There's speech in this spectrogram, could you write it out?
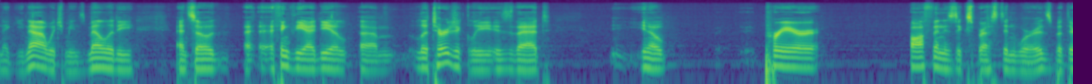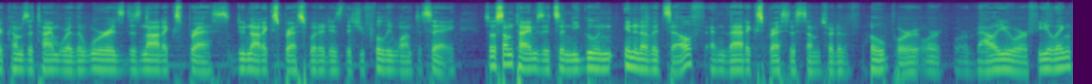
negina, which means melody. And so I, I think the idea um, liturgically is that, you know, prayer often is expressed in words, but there comes a time where the words does not express, do not express what it is that you fully want to say. So sometimes it's a nigun in and of itself, and that expresses some sort of hope or, or, or value or feeling.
